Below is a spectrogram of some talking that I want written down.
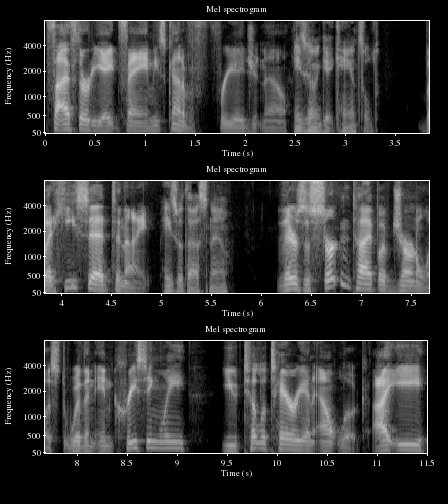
538 fame. He's kind of a free agent now, He's going to get canceled. but he said tonight He's with us now. there's a certain type of journalist with an increasingly utilitarian outlook, i.e.,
